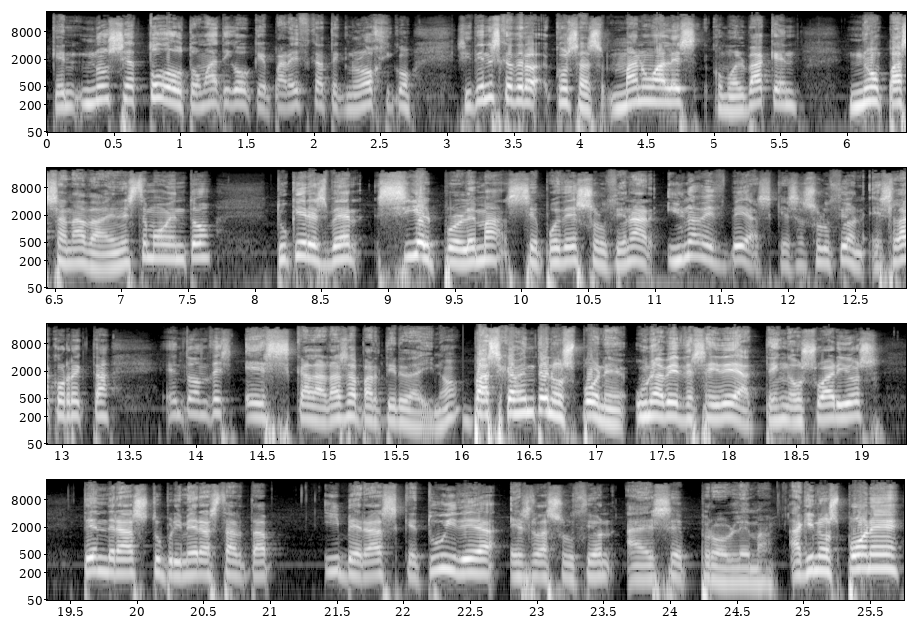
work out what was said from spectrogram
que no sea todo automático, que parezca tecnológico. Si tienes que hacer cosas manuales como el backend, no pasa nada. En este momento tú quieres ver si el problema se puede solucionar y una vez veas que esa solución es la correcta, entonces escalarás a partir de ahí, ¿no? Básicamente nos pone, una vez esa idea tenga usuarios, tendrás tu primera startup y verás que tu idea es la solución a ese problema. Aquí nos pone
